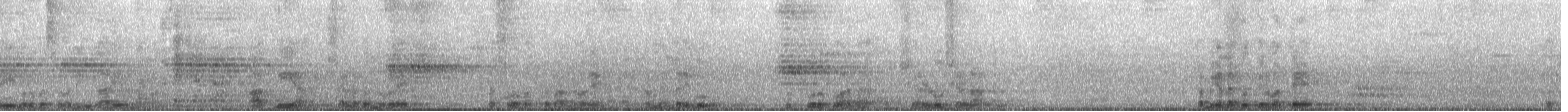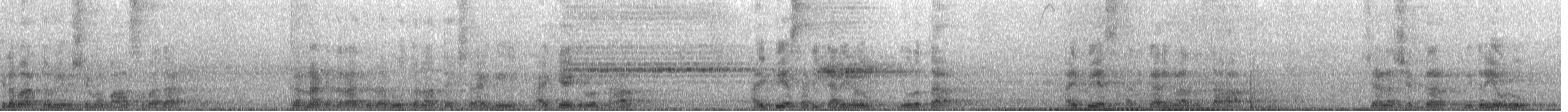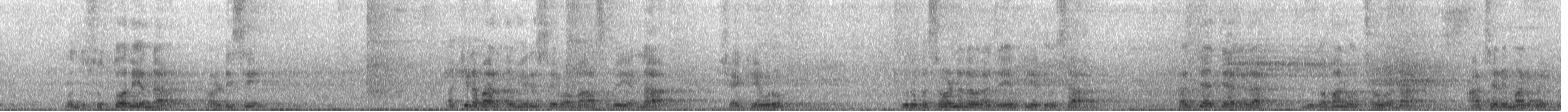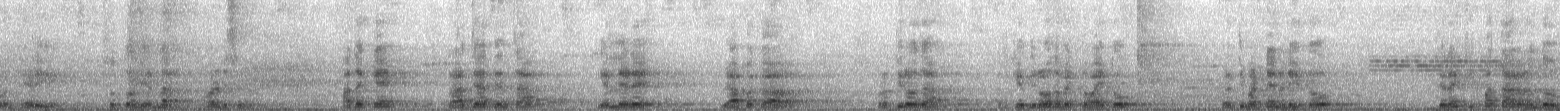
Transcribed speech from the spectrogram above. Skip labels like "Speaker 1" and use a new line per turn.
ಶ್ರೀ ಗುರುಬಸವಲಿಂಗಾಯ ನಮಃ. ಆತ್ಮೀಯ ಶರಣಬಂಧುಗಳೇ ಬಸವ ಭಕ್ತ ಬಾಂಧವರೇ, ನಮ್ಮೆಲ್ಲರಿಗೂ ಹೃತ್ಪೂರ್ವಕವಾದ ಶರಣು ಶರಣಾರ್ಥಿ. ತಮಗೆಲ್ಲ ಗೊತ್ತಿರುವಂತೆ, ಅಖಿಲ ಭಾರತ ವೀರಶೈವ ಮಹಾಸಭಾದ ಕರ್ನಾಟಕ ರಾಜ್ಯದ ನೂತನ ಅಧ್ಯಕ್ಷರಾಗಿ ಆಯ್ಕೆಯಾಗಿರುವಂತಹ ಐ ಪಿ ಎಸ್ ಅಧಿಕಾರಿಗಳು, ನಿವೃತ್ತ ಐ ಪಿ ಎಸ್ ಅಧಿಕಾರಿಗಳಾದಂತಹ ಶರಣ ಶಂಕರ್ ಬಿದ್ರಿಯವರು ಒಂದು ಸುತ್ತೋಲೆಯನ್ನು ಹೊರಡಿಸಿ, ಅಖಿಲ ಭಾರತ ವೀರಶೈವ ಮಹಾಸಭೆಯ ಎಲ್ಲ ಶಾಖೆಯವರು, ಗುರು ಬಸವಣ್ಣನವರ ಜಯಂತಿಯ ದಿವಸ ಪಂಚಾಚಾರ್ಯರ ಯುಗಮಾನೋತ್ಸವವನ್ನು ಆಚರಣೆ ಮಾಡಬೇಕು ಅಂಥೇಳಿ ಸುತ್ತೋಲೆಯನ್ನು ಹೊರಡಿಸಿದರು. ಅದಕ್ಕೆ ರಾಜ್ಯಾದ್ಯಂತ ಎಲ್ಲೆಡೆ ವ್ಯಾಪಕ ಪ್ರತಿರೋಧ, ಅದಕ್ಕೆ ವಿರೋಧ ವ್ಯಕ್ತವಾಯಿತು. ಪ್ರತಿಭಟನೆ ನಡೆಯಿತು. ದಿನಾಂಕ ಇಪ್ಪತ್ತಾರರಂದು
